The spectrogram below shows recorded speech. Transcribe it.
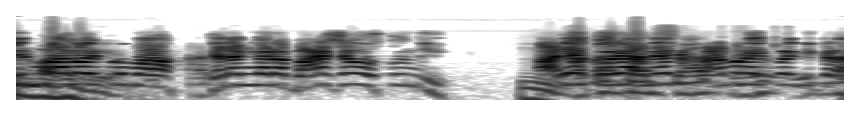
సినిమాలో. ఇప్పుడు మా తెలంగాణ భాష వస్తుంది Hmm. అదే అబద్ధాలు అనేది. కామన్ అయిపోయింది ఇక్కడ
